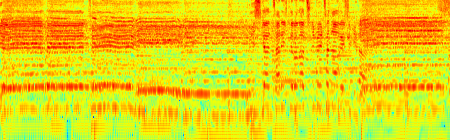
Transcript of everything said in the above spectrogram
예배드리리. 우리 시간 자리에서 일어나 주님을 찬양하겠습니다. 예수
